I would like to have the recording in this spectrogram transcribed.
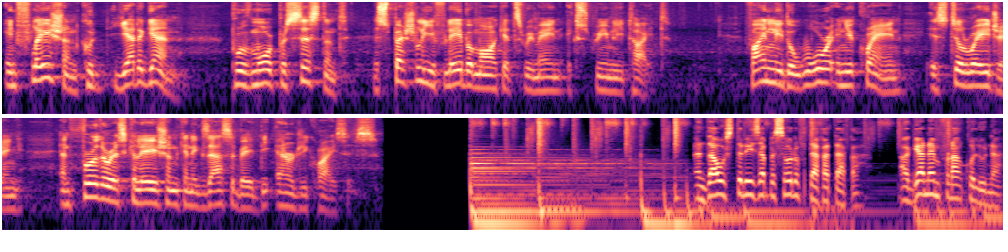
Inflation could yet again prove more persistent, especially if labor markets remain extremely tight. Finally, the war in Ukraine is still raging, and further escalation can exacerbate the energy crisis. And that was today's episode of Teka Teka. Again, I'm Franco Luna.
